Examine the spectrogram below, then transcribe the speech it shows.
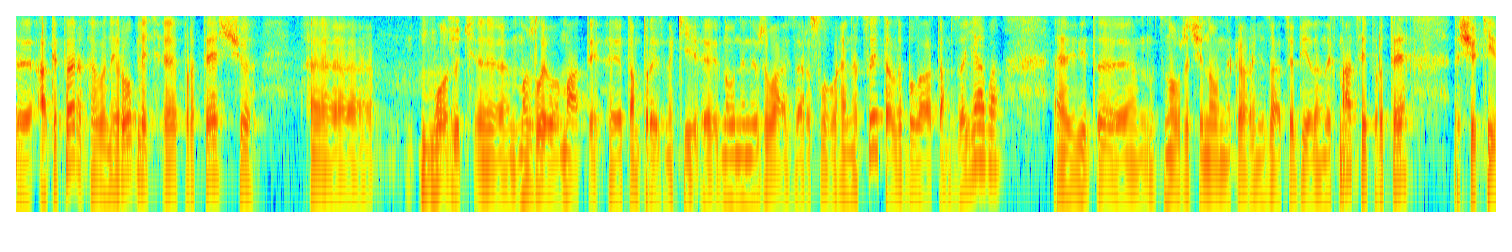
е, а тепер вони роблять е, про те, що е, можуть, можливо, мати там признаки, ну вони не вживають зараз слово геноцид, але була там заява від знову ж чиновника Організації Об'єднаних Націй про те, що ті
